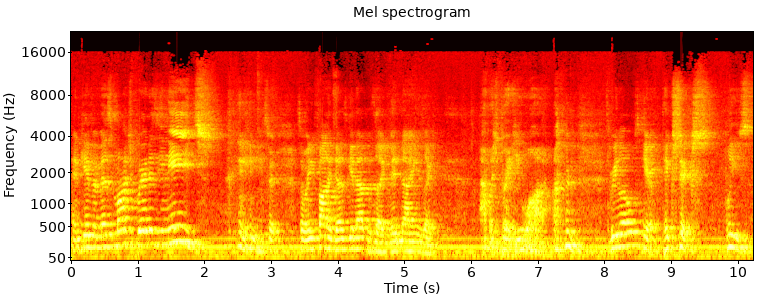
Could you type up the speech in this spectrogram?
and give him as much bread as he needs. so when he finally does get up, it's like midnight. He's like, How much bread do you want? Three loaves? Here, take six, please.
